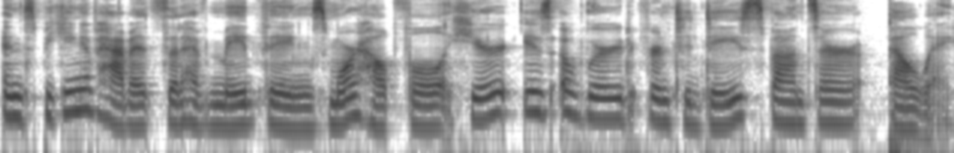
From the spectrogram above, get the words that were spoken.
And speaking of habits that have made things more helpful, here is a word from today's sponsor, Bellway.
